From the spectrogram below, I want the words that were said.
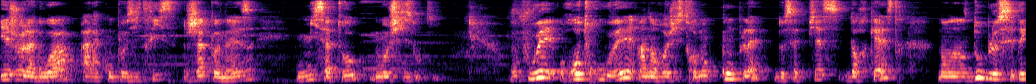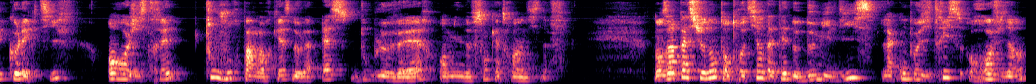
et je la dois à la compositrice japonaise Misato Mochizuki. Vous pouvez retrouver un enregistrement complet de cette pièce d'orchestre dans un double CD collectif enregistré toujours par l'orchestre de la SWR en 1999. Dans un passionnant entretien daté de 2010, la compositrice revient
